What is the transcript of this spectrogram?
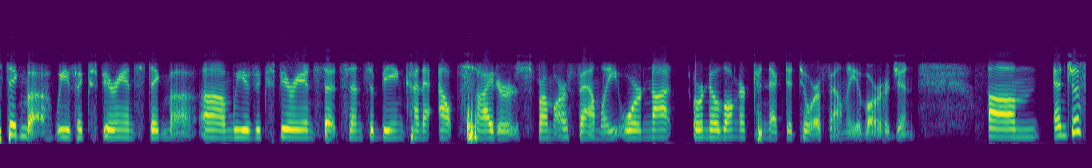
stigma. We've experienced stigma. Um, we have experienced that sense of being kind of outsiders from our family or not or no longer connected to our family of origin. Um, and just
